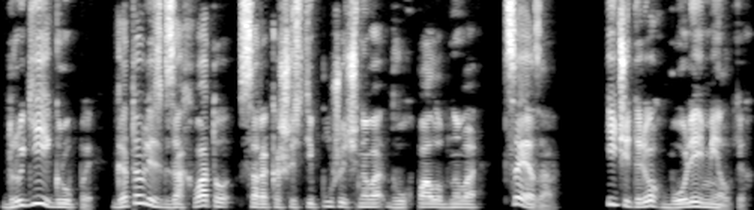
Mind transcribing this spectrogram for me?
Другие группы готовились к захвату 46-пушечного двухпалубного Цезар и четырех более мелких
